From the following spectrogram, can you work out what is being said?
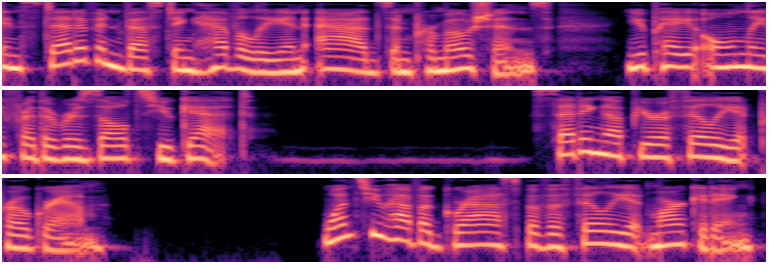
Instead of investing heavily in ads and promotions, you pay only for the results you get. Setting up your affiliate program. Once you have a grasp of affiliate marketing,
